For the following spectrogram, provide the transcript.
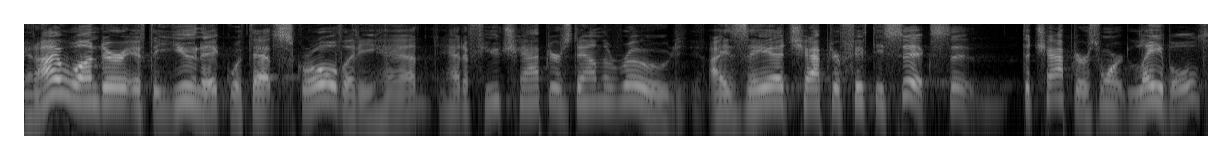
And I wonder if the eunuch, with that scroll that he had, had a few chapters down the road. Isaiah chapter 56, the, the chapters weren't labeled.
